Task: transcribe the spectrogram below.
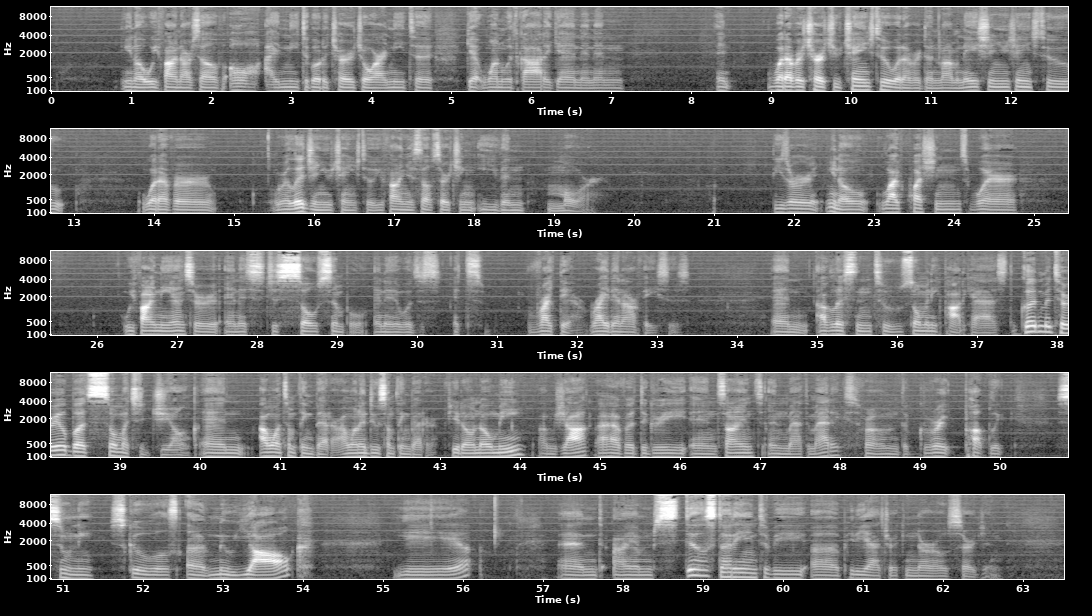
you know we find ourselves oh i need to go to church or i need to get one with god again and then and whatever church you change to whatever denomination you change to whatever religion you change to you find yourself searching even more. These are you know life questions where we find the answer and it's just so simple and it was it's right there right in our faces. And i've listened to so many podcasts good material but so much junk. And i want something better. I want to do something better. If you don't know me i'm jacques. I have a degree in science and mathematics from the great public suny schools of new york. Yeah and I am still studying to be a pediatric neurosurgeon.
